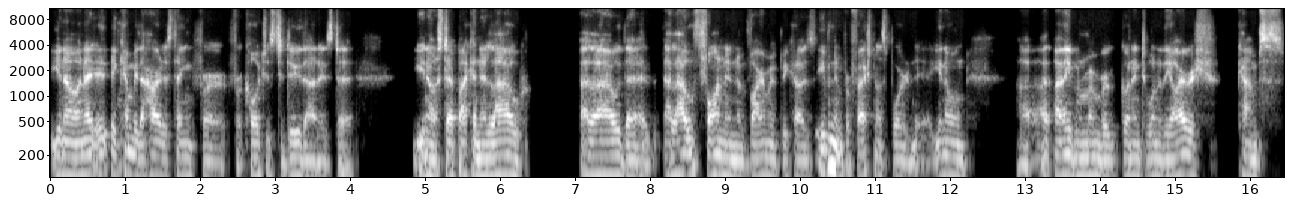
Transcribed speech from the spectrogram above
you know, and it, it can be the hardest thing for for coaches to do that is to, you know, step back and allow allow the allow fun in environment because even in professional sport, you know, I, I even remember going into one of the Irish camps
